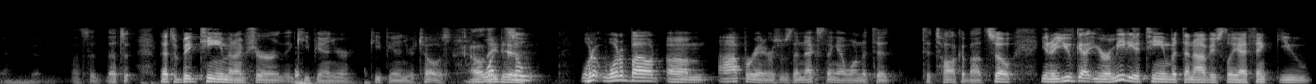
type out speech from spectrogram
Yeah, good. That's a that's a that's a big team, and I'm sure they keep you on your keep you on your toes. Oh, what, they do. So, what what about um, operators? Was the next thing I wanted to to talk about. So, you know, you've got your immediate team, but then obviously I think you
